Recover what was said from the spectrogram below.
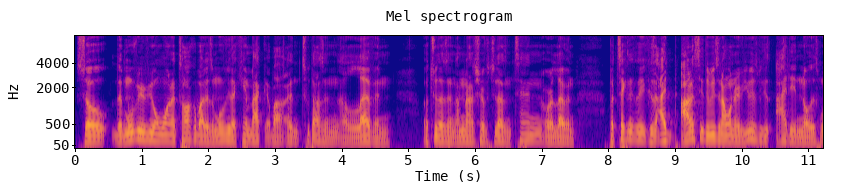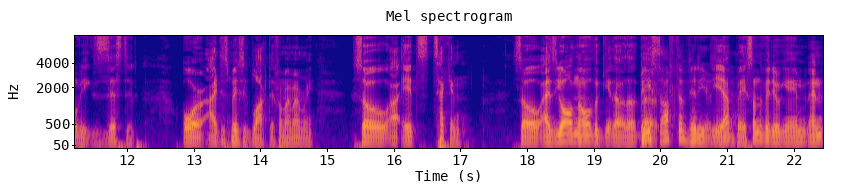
So the movie review I want to talk about is a movie that came back about in 2011 or 2000. I'm not sure if it's 2010 or 11, but technically, because I honestly the reason I want to review is because I didn't know this movie existed, or I just basically blocked it from my memory. So uh, it's Tekken. So as you all know, the the, the, the based off the video. yeah, game. based on the video game, and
